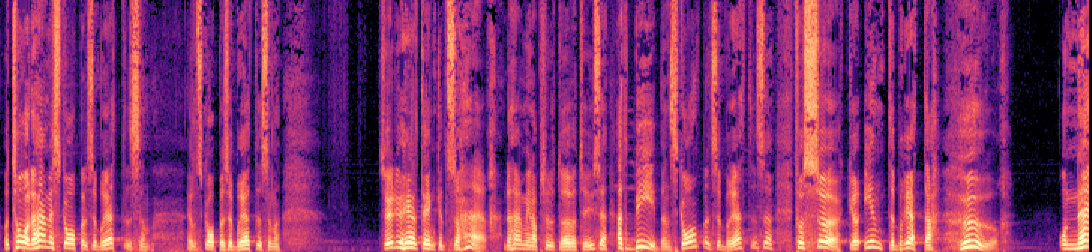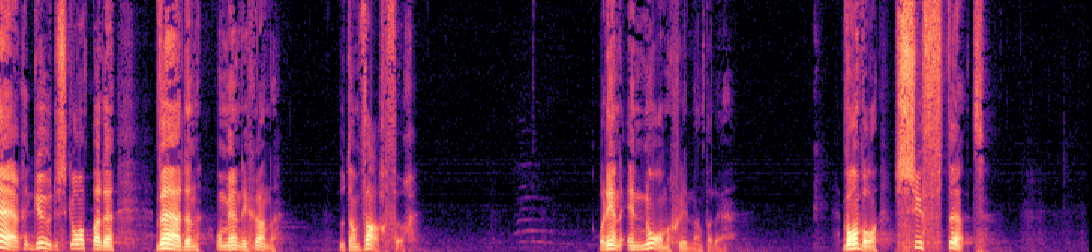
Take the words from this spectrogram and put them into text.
Och ta det här med skapelseberättelsen, eller skapelseberättelserna, så är det ju helt enkelt så här, det här är min absoluta övertygelse, att Bibelns skapelseberättelse försöker inte berätta hur och när Gud skapade världen och människan, utan varför. Och det är en enorm skillnad på det. Vad var syftet?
